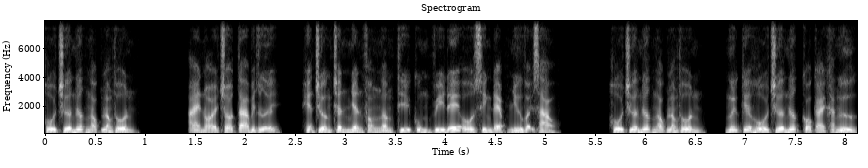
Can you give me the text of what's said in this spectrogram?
Hồ chứa nước ngọc long thôn. Ai nói cho ta biết dưới, hiện trường chân nhân phong ngâm thì cùng video xinh đẹp như vậy sao? Hồ chứa nước ngọc long thôn, ngươi kia hồ chứa nước có cái khác ngư,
